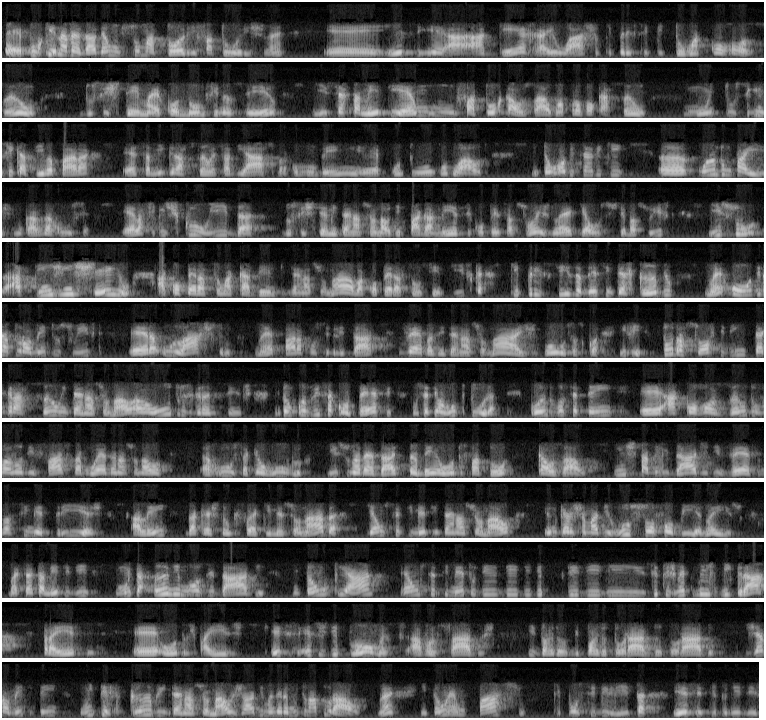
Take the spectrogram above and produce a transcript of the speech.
É, porque na verdade é um somatório de fatores, né? É, esse, é, a, a guerra, eu acho que precipitou uma corrosão do sistema econômico financeiro e certamente é um, um fator causal, uma provocação muito significativa para essa migração, essa diáspora, como bem é, pontuou Romualdo. Então, observe que uh, quando um país, no caso da Rússia, ela fica excluída do sistema internacional de pagamentos e compensações, não é, que é o sistema SWIFT, isso atinge em cheio a cooperação acadêmica internacional, a cooperação científica, que precisa desse intercâmbio não é? onde naturalmente o SWIFT era o lastro não é? para possibilitar verbas internacionais, bolsas, enfim, toda sorte de integração internacional a outros grandes centros. Então, quando isso acontece, você tem uma ruptura. Quando você tem é, a corrosão do valor de face da moeda nacional russa, que é o rublo, isso, na verdade, também é outro fator causal. Instabilidades diversas, assimetrias, além da questão que foi aqui mencionada, que é um sentimento internacional eu não quero chamar de russofobia, não é isso, mas certamente de muita animosidade. Então, o que há é um sentimento de, de, de, de simplesmente migrar para esses é, outros países. Esses, esses, diplomas avançados de, de pós-doutorado, doutorado, geralmente tem um intercâmbio internacional já de maneira muito natural. Né? Então, é um passo que possibilita esse tipo de, de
